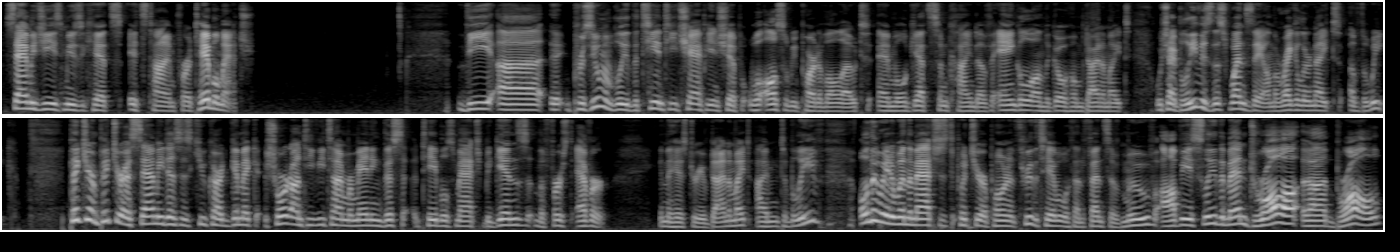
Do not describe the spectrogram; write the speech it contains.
Sammy G's music hits. It's time for a table match the uh presumably the TNT championship will also be part of All Out and we'll get some kind of angle on the Go Home Dynamite, which I believe is this Wednesday on the regular night of the week. Picture in picture as Sammy does his cue card gimmick, short on TV time remaining, this tables match begins, the first ever in the history of Dynamite, I'm to believe. Only way to win the match is to put your opponent through the table with an offensive move. Obviously, the men draw uh, brawl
